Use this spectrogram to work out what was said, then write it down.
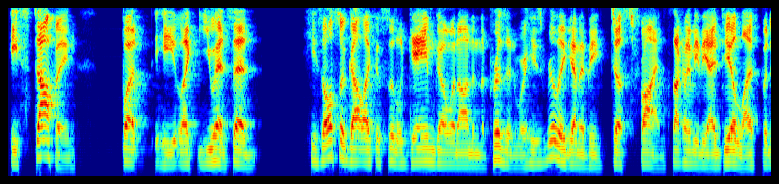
he's stopping, but he like you had said. He's also got like this little game going on in the prison where he's really going to be just fine. It's not going to be the ideal life, but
